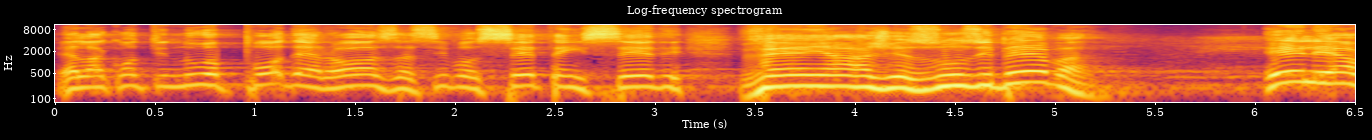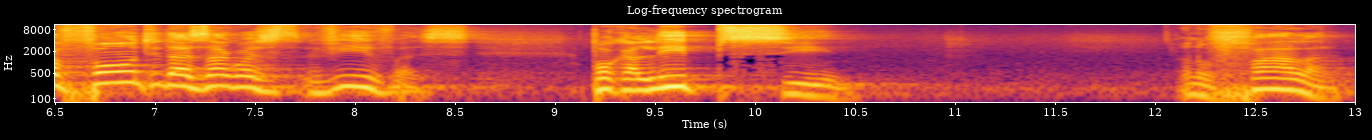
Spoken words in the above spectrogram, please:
ela continua poderosa. Se você tem sede, venha a Jesus e beba. Ele é a fonte das águas vivas. Apocalipse, quando fala,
